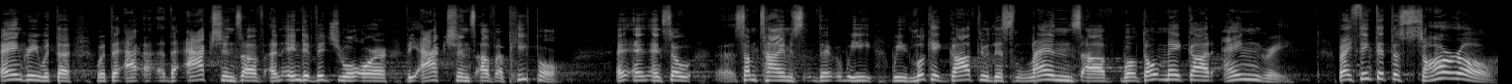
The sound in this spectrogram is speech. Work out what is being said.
angry with, the, with the, uh, the actions of an individual or the actions of a people. And, and, and so uh, sometimes the, we, we look at God through this lens of, well, don't make God angry. But I think that the sorrow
